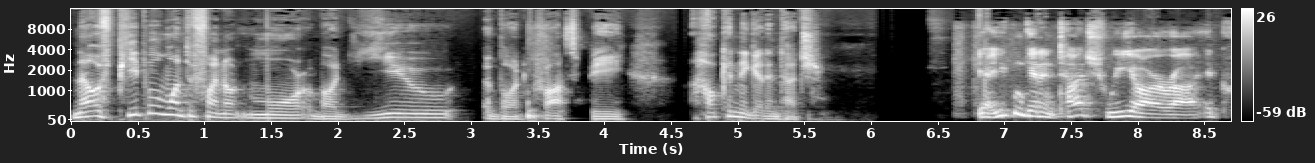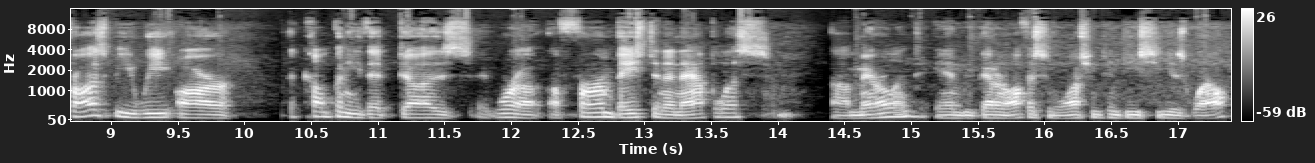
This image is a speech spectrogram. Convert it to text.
Now, if people want to find out more about you, about Crosby, how can they get in touch? Yeah, you can get in touch. We are uh, at Crosby. We are a company that does. We're a, a firm based in Annapolis, uh, Maryland, and we've got an office in Washington D.C. as well.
